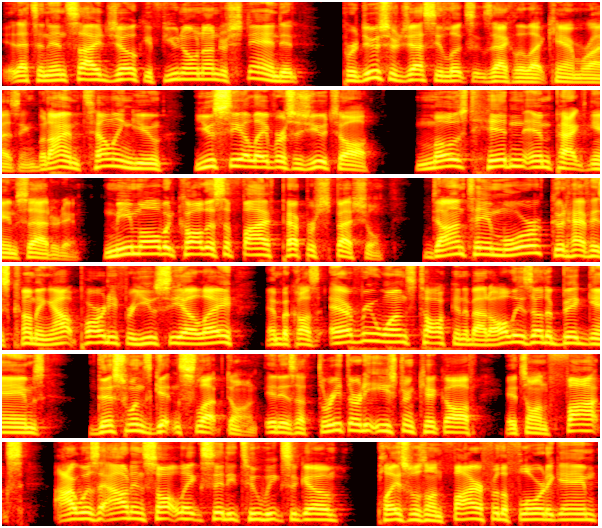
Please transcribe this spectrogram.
That's an inside joke. If you don't understand it, Producer Jesse looks exactly like Cam Rising, but I am telling you, UCLA versus Utah, most hidden impact game Saturday. Meemaw would call this a five pepper special. Dante Moore could have his coming out party for UCLA, and because everyone's talking about all these other big games, this one's getting slept on. It is a 3:30 Eastern kickoff. It's on Fox. I was out in Salt Lake City 2 weeks ago. Place was on fire for the Florida game.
